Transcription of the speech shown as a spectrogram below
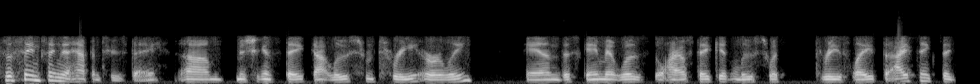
it's the same thing that happened Tuesday. Um, Michigan State got loose from three early, and this game it was Ohio State getting loose with threes late. I think the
